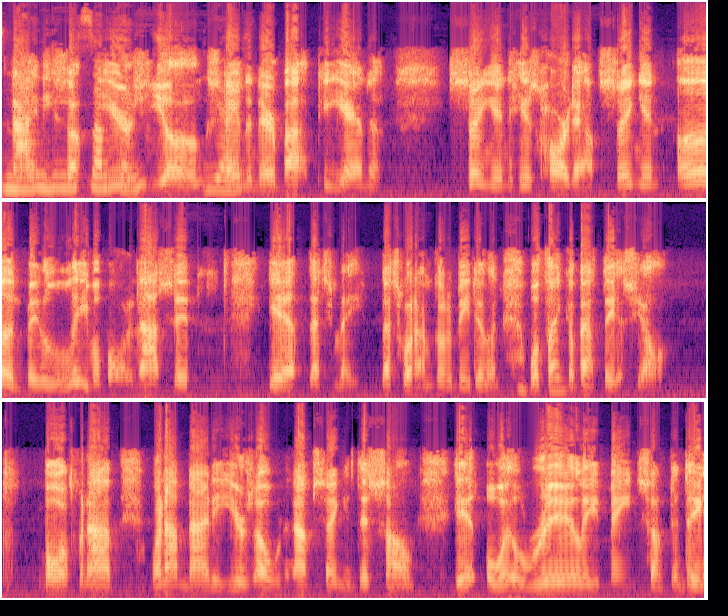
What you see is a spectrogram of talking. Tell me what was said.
90 something 90-something. years young, Yes. standing there by a piano, singing his heart out, singing unbelievable. And I said, Yeah, that's me. That's what I'm going to be doing. Well, think about this, y'all. boy, when I'm when I'm 90 years old and I'm singing this song, it will really mean something then.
